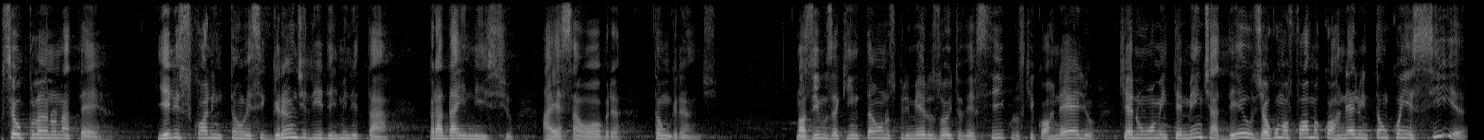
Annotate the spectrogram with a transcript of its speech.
o seu plano na terra. E ele escolhe então esse grande líder militar para dar início a essa obra tão grande. Nós vimos aqui então, nos primeiros oito versículos, que Cornélio, que era um homem temente a Deus, de alguma forma Cornélio então conhecia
